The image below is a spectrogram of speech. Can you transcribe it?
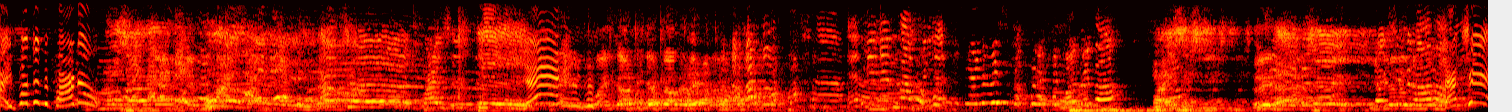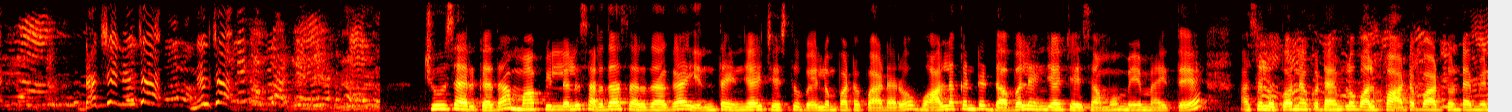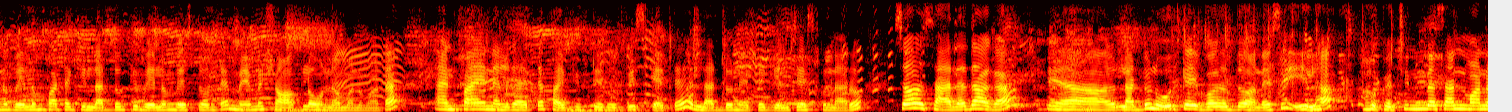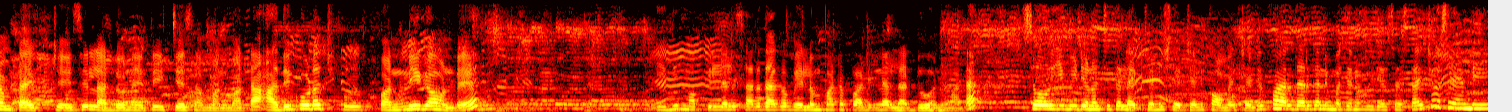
అయిపోతుంది చూశారు కదా మా పిల్లలు సరదా సరదాగా ఎంత ఎంజాయ్ చేస్తూ వేలం పాట పాడారో వాళ్ళకంటే డబల్ ఎంజాయ్ చేశాము మేమైతే. అసలు ఒకరినొక టైంలో వాళ్ళు పాట పాడుతుంటే మేము వేలం పాటకి లడ్డుకి వేలం వేస్తుంటే మేమే షాక్లో ఉన్నామన్నమాట. అండ్ ఫైనల్గా అయితే ఫైవ్ ఫిఫ్టీ రూపీస్కి అయితే లడ్డూని అయితే గెలిచేసుకున్నారు. సో సరదాగా లడ్డూని ఊరికే ఇవ్వద్దు అనేసి ఇలా ఒక చిన్న సన్మానం టైప్ చేసి లడ్డూని అయితే ఇచ్చేసాం అనమాట అది కూడా ఫుల్ ఫన్నీగా ఉండే ఇది మా పిల్లలు సరదాగా వేలం పాట పాడిన లడ్డు అనమాట సో ఈ వీడియో నచ్చితే లైక్ చేయండి షేర్ చేయండి కామెంట్ చేయండి. ఫర్దర్గా నిమజ్జనం వీడియోస్ వస్తాయి చూసేయండి.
